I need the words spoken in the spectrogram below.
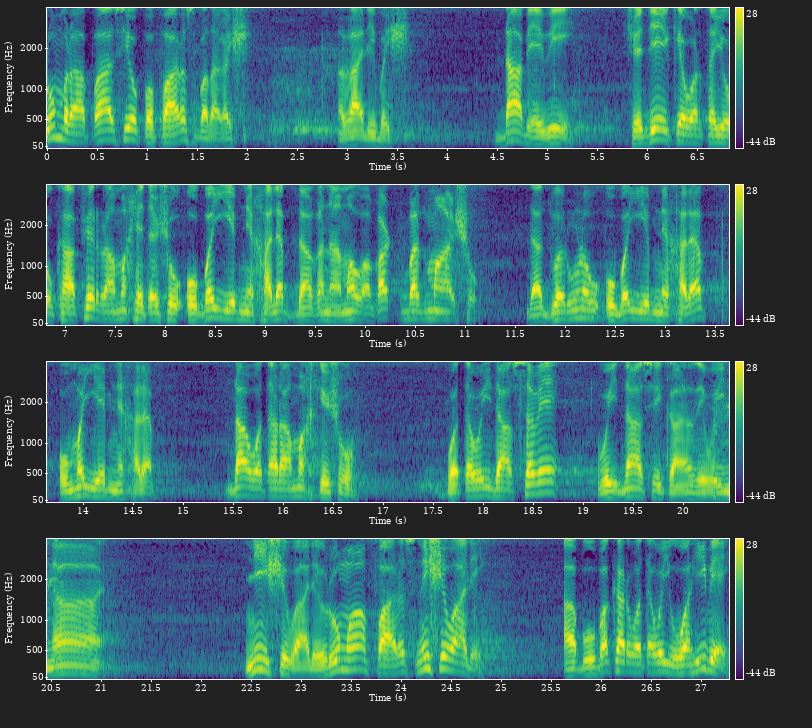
روم را پاسی او په فارس به دغه شي غالب شي دا به وی چې دې کې ورته یو کافر را مخې ته شو ابی ابن خلب دا غنامه و غټ بدمعشو دا دورونه ابی ابن خلب امی ابن خلب دا وته را مخ کې شو وته وی دا سوي وی دا سې کار دی وی نه نیشی والی روم فارس نیشی والی ابو بکر وته وی وحی به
